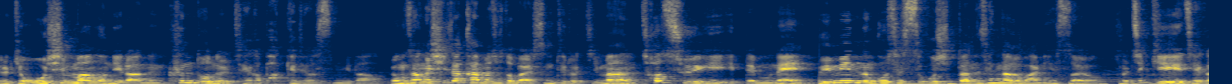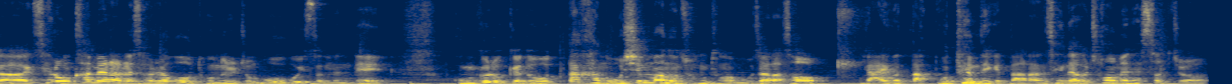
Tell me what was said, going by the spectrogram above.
이렇게 50만원이라는 큰 돈을 제가 받게 되었습니다. 영상을 시작하면서도 말씀드렸지만 첫 수익이기 때문에 의미 있는 곳에 쓰고 싶다는 생각을 많이 했어요. 솔직히 제가 새로운 카메라를 사려고 돈을 좀 모으고 있었는데 공교롭게도 딱 한 50만원 정도가 모자라서 야 이거 딱 보태면 되겠다라는 생각을 처음엔 했었죠.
